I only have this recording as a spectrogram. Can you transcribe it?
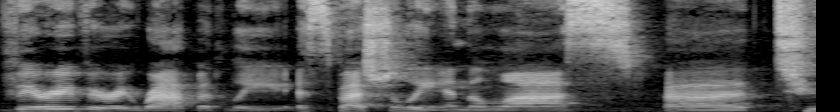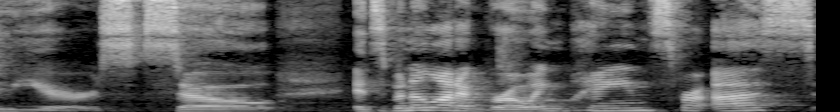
very, very rapidly, especially in the last uh, two years. So, it's been a lot of growing pains for us,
